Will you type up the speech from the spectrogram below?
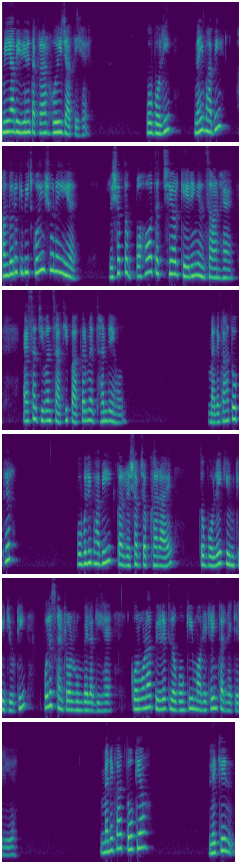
मियाँ बीवी में तकरार हो ही जाती है। वो बोली, नहीं भाभी, हम दोनों के बीच कोई इशू नहीं है। ऋषभ तो बहुत अच्छे और केयरिंग इंसान है। ऐसा जीवन साथी पाकर मैं धन्य हूँ। मैंने कहा तो फिर? वो बोली, भाभी, कल ऋषभ जब घर आए तो बोले कि उनकी ड्यूटी पुलिस कंट्रोल रूम में लगी है, कोरोना पीड़ित लोगों की मॉनिटरिंग करने के लिए। मैंने कहा तो क्या? लेकिन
